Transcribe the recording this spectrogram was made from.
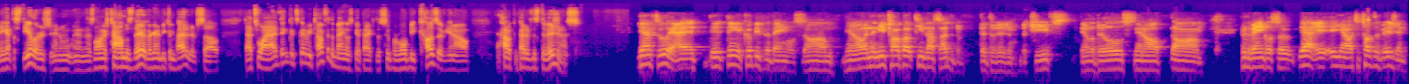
and you got the Steelers. And, and as long as Tom is there, they're going to be competitive. So that's why I think it's going to be tough for the Bengals to get back to the Super Bowl because of you know how competitive this division is. Yeah, absolutely. I, I think it could be for the Bengals. Um, you know, and then you talk about teams outside the, the division, the Chiefs, you know, the Bills, you know, um, for the Bengals. So yeah, it, it- you know, it's a tough division.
